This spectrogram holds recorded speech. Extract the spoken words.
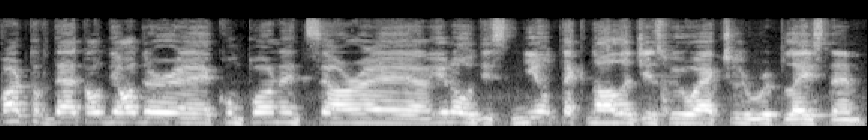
part of that all the other uh, components are uh, you know these new technologies will actually replace them.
